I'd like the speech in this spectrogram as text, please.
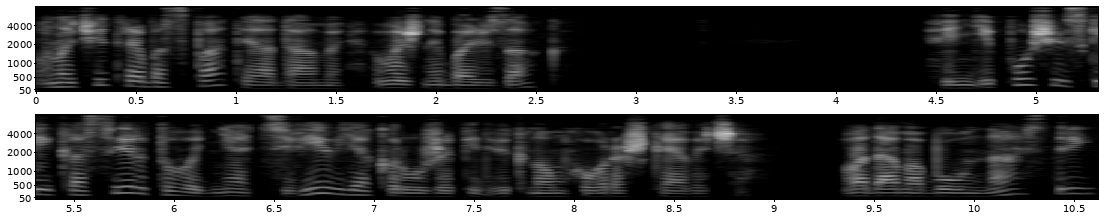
вночі треба спати, Адаме, ви ж не бальзак. Фіндіпошівський касир того дня цвів, як ружа під вікном Ховрашкевича. В Адама був настрій,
